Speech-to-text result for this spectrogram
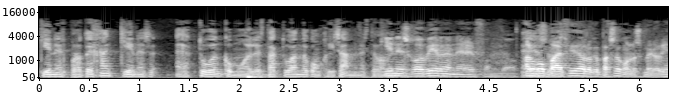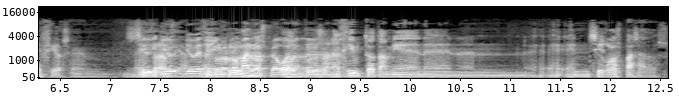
quienes protejan, quienes actúen como él está actuando con Gisam en este momento. Quienes gobiernan en el fondo. Algo Eso parecido a lo que pasó con los merovingios en, Sí, yo- Francia. yo- voy a decir E con los romanos, pero bueno, o incluso en eh, Egipto también en, en- en siglos pasados.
